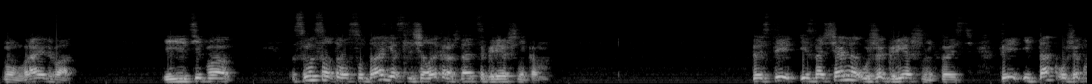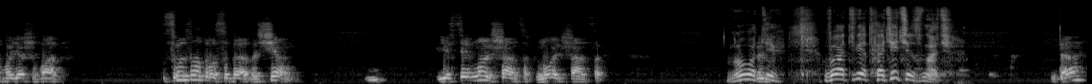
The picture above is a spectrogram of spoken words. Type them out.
ну, в рай или в ад. И, типа, смысл этого суда, если человек рождается грешником. То есть ты изначально уже грешник, то есть ты и так уже попадешь в ад. Смысл этого суда, зачем? Если ноль шансов, ноль шансов. Ну вот и вы ответ хотите знать? Да?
